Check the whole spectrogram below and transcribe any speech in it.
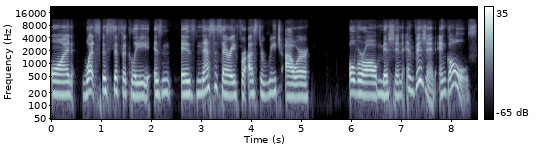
on what specifically is is necessary for us to reach our overall mission and vision and goals.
